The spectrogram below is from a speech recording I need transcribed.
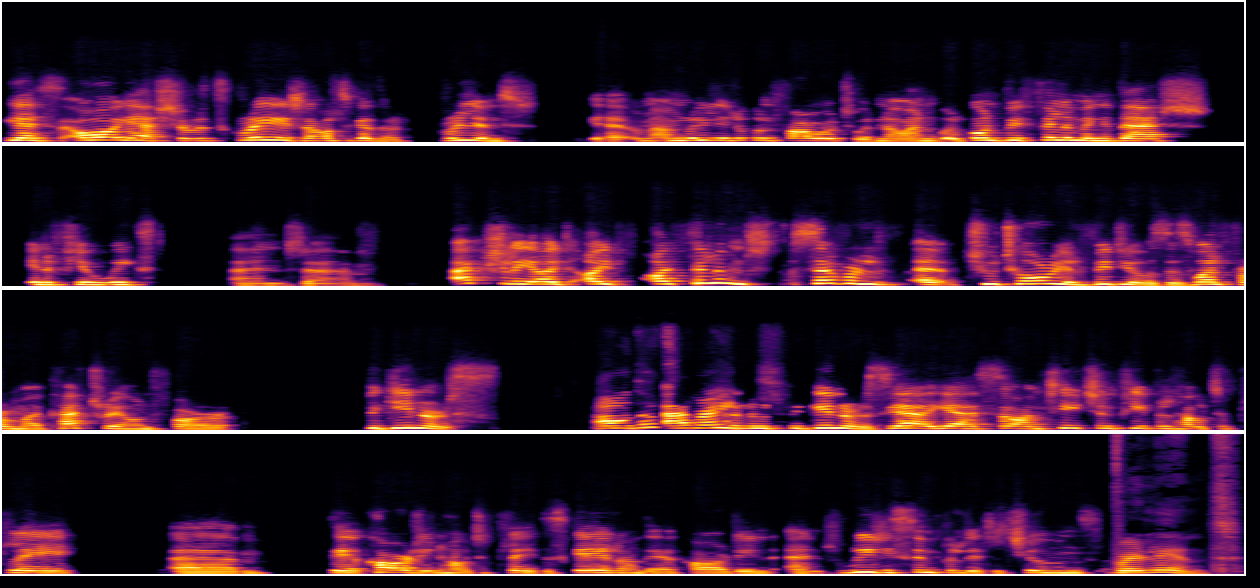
yes. Oh, yeah, sure. It's great altogether. Brilliant. Yeah, I'm- really looking forward to it now, and we're going to be filming that in a few weeks. And um, actually, I I I filmed several uh, tutorial videos as well from my Patreon for beginners. Oh, that's absolute great. beginners. Yeah, yeah. So I'm teaching people how to play um, the accordion, how to play the scale on the accordion, and really simple little tunes. Brilliant.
